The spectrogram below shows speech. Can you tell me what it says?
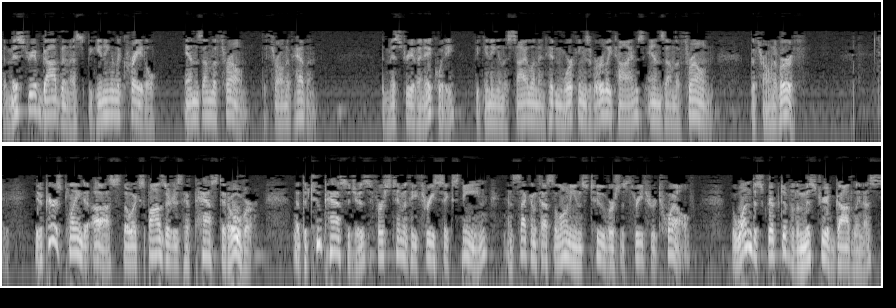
The mystery of godliness, beginning in the cradle, ends on the throne, the throne of heaven. The mystery of iniquity, beginning in the silent and hidden workings of early times, ends on the throne, the throne of earth. It appears plain to us, though expositors have passed it over, that the two passages, 1 Timothy 3.16 and 2 Thessalonians 2 verses 3 through 12, the one descriptive of the mystery of godliness,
